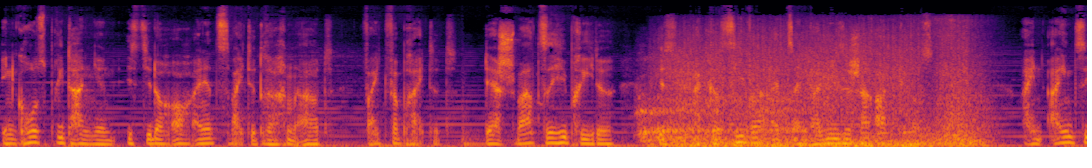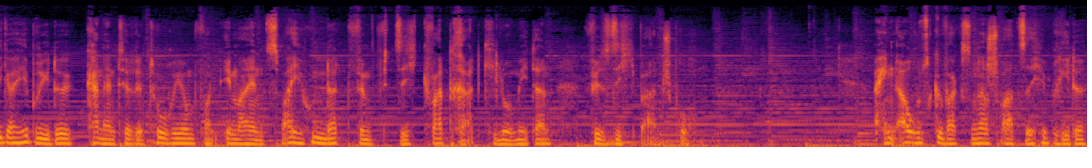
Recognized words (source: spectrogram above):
In Großbritannien ist jedoch auch eine zweite Drachenart weit verbreitet. Der schwarze Hybride ist aggressiver als sein walisischer Artgenosse. Ein einziger Hybride kann ein Territorium von immerhin 250 Quadratkilometern für sich beanspruchen. Ein ausgewachsener schwarzer Hybride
